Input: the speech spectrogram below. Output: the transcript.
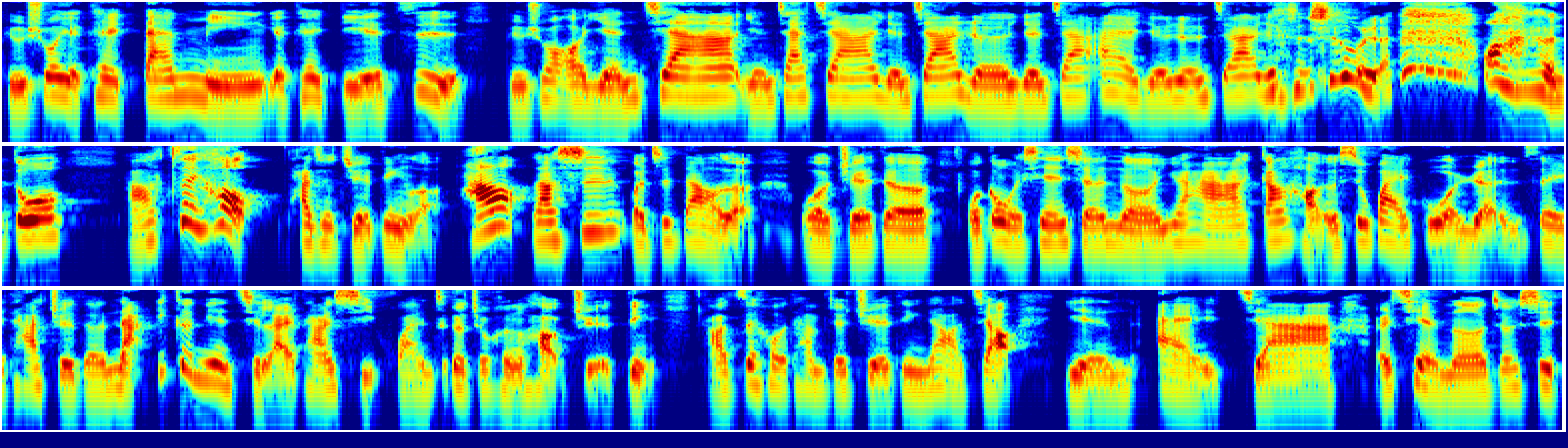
比如说，也可以单名，也可以叠字。比如说哦，严家、严家家、严家人、严家爱、严人家、严树人，哇，很多。然后最后他就决定了，好，老师，我知道了。我觉得我跟我先生呢，因为他刚好又是外国人，所以他觉得哪一个念起来他喜欢，这个就很好决定。然后最后他们就决定要叫严爱家，而且呢，就是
